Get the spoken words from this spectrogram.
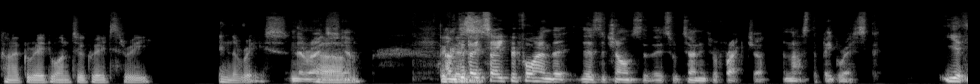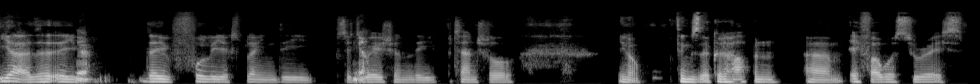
kind of grade one to grade three in the race. In the race, Um, yeah. And did they say beforehand that there's a chance that this will turn into a fracture, and that's the big risk? yeah, yeah, they Yeah. they fully explained the situation, the potential, you know, things that could happen um, if I was to race.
